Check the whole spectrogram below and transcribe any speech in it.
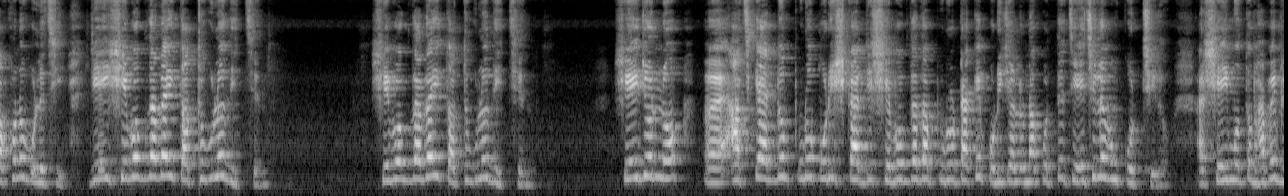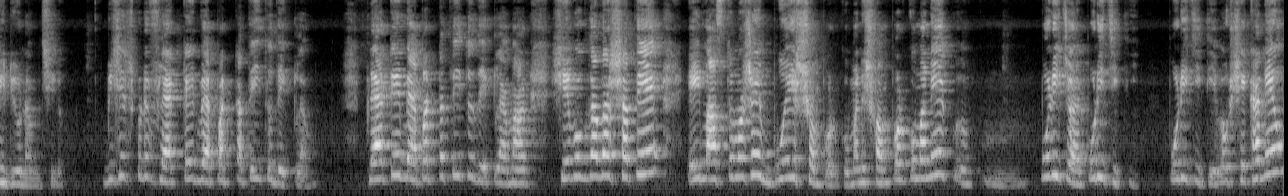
তখনও বলেছি যে এই সেবক দাদাই তথ্যগুলো দিচ্ছেন। সেবক দাদাই তথ্যগুলো দিচ্ছেন। সেই জন্য আজকে একদম পুরো পরিষ্কার যে সেবক দাদা পুরোটাকে পরিচালনা করতে চেয়েছিল এবং করছিল। আর সেই মতোভাবে ভিডিও নামছিল। বিশেষ করে ফ্ল্যাটের ব্যাপারটাতেই তো দেখলাম। ফ্ল্যাটের ব্যাপারটাতেই তো দেখলাম। আর সেবক দাদার সাথে এই মাস্টারমশাই বইয়ের সম্পর্ক মানে সম্পর্ক মানে পরিচয়, পরিচিতি পরিচিতি। এবং সেখানেও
